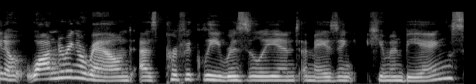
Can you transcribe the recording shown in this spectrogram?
you know, wandering around as perfectly resilient, amazing human beings,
